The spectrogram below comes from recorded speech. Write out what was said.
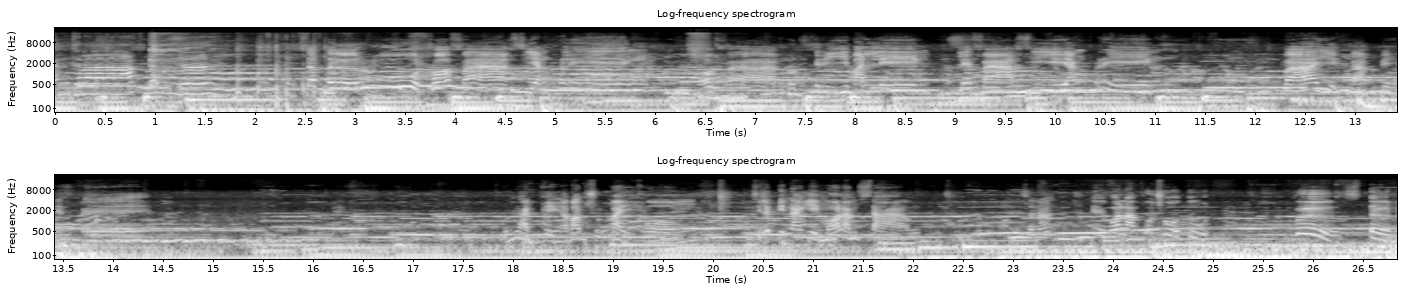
กันทะละละละละเออำสเตอร์รูดขอฝากเสียงเพลง ขอฝากดนตรีบรรเลง และฝากเสียงเพลง ไว้กับ งานเพลงอัลบั้มชุดใหม่ของศิลปินนางเอกหมอลำสาวสนะเอ้ยหมอลำผู้โชว์ตูดเวอร์สเตอร์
